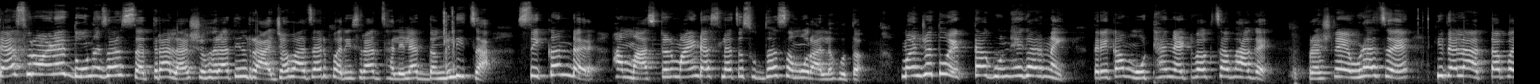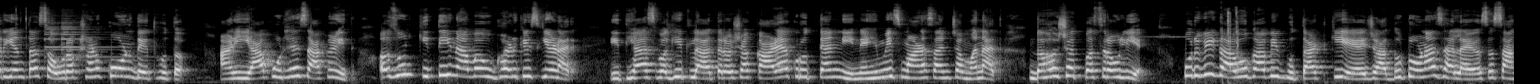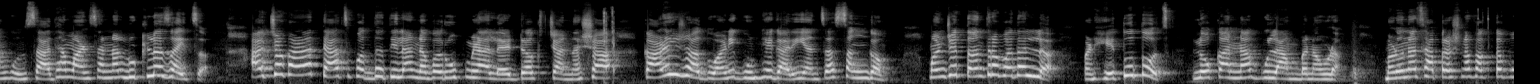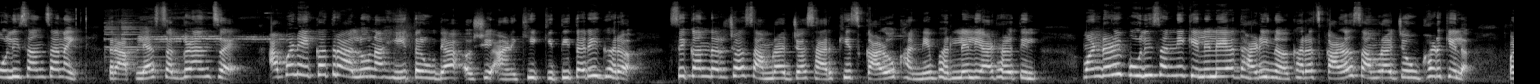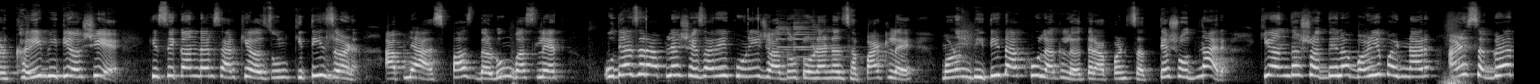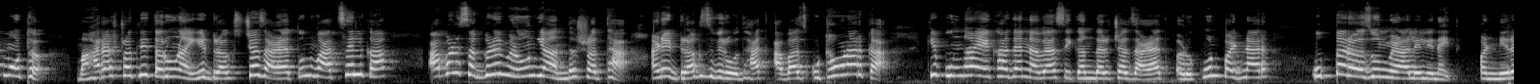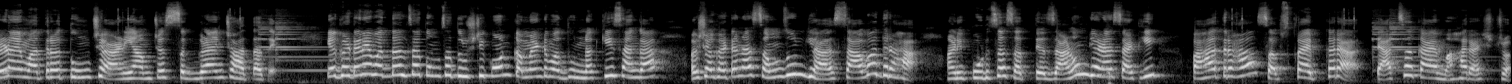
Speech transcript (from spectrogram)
त्याचप्रमाणे दोन हजार सतराला शहरातील राजा बाजार परिसरात झालेल्या दंगलीचा सिकंदर हा मास्टर माइंड असल्याचं सुद्धा समोर आलं होतं. म्हणजे तो एकटा गुन्हेगार नाही तर एका मोठ्या नेटवर्कचा भाग आहे. प्रश्न एवढाच आहे की त्याला आतापर्यंत संरक्षण कोण देत होतं? आणि यापुढे साखळीत अजून किती नावं उघडकीस येणार? इतिहास बघितला तर अशा काळ्या कृत्यांनी नेहमीच माणसांच्या मनात दहशत पसरवली आहे पूर्वी गावोगावी भुताटकी आहे जादूटोणा झालाय असं सांगून साध्या माणसांना लुटलं जायचं. आजच्या काळात त्याच पद्धतीला नवं रूप मिळालंय ड्रग्सच्या नशा काळी जादू आणि गुन्हेगारी यांचा संगम. म्हणजे तंत्र बदललं पण हेतू तोच लोकांना गुलाम बनवणं. म्हणूनच हा प्रश्न फक्त पोलिसांचा नाही तर आपल्या सगळ्यांचा आहे. आपण एकत्र आलो नाही तर उद्या अशी आणखी कितीतरी घरं सिकंदरच्या साम्राज्यासारखीच काळोखाने भरलेली आढळतील. मंडळी पोलिसांनी केलेल्या या धाडीनं खरंच काळं साम्राज्य उघड केलं. पण खरी भीती अशी आहे की सिकंदर सारखे अजून किती जण आपल्या आसपास दडून बसलेत. उद्या जर आपल्या शेजारी कुणी जादू टोण्यानं झपाटलंय म्हणून भीती दाखवू लागलं तर आपण सत्य शोधणार की अंधश्रद्धेला बळी पडणार आणि सगळ्यात मोठं महाराष्ट्रातली तरुणाई ड्रग्सच्या जाळ्यातून वाचेल का? आपण सगळे मिळून या अंधश्रद्धा आणि ड्रग्ज विरोधात आवाज उठवणार का? की पुन्हा एखाद्या नव्या सिकंदरच्या जाळ्यात अडकून पडणार? उत्तर अजून मिळालेली नाहीत. पण निर्णय मात्र तुमच्या आणि आमच्या सगळ्यांच्या हातात आहे. या घटनेबद्दलचा तुमचा दृष्टिकोन कमेंट मधून नक्की सांगा. अशा घटना समजून घ्या सावध राहा आणि पुढचं सत्य जाणून घेण्यासाठी पाहत रहा सबस्क्राईब करा. त्याचं काय महाराष्ट्र?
